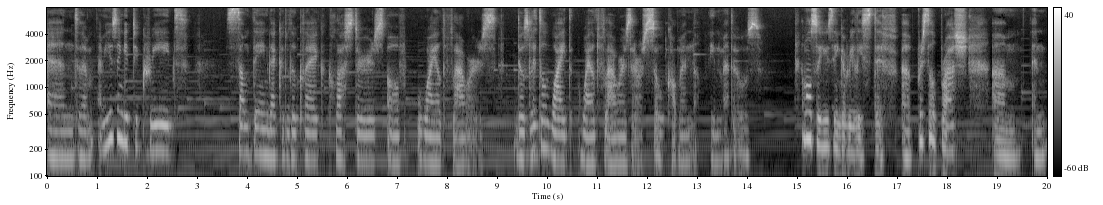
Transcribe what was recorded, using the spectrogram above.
and um, I'm using it to create something that could look like clusters of wildflowers. Those little white wildflowers that are so common in meadows. I'm also using a really stiff uh, bristle brush um, and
